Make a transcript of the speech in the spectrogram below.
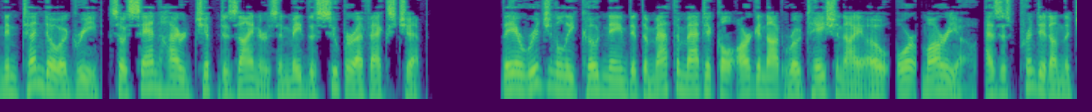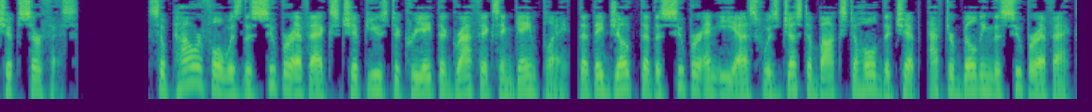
Nintendo agreed, so San hired chip designers and made the Super FX chip. They originally codenamed it the Mathematical Argonaut Rotation I.O., or Mario, as is printed on the chip's surface. So powerful was the Super FX chip used to create the graphics and gameplay, that they joked that the Super NES was just a box to hold the chip. After building the Super FX,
